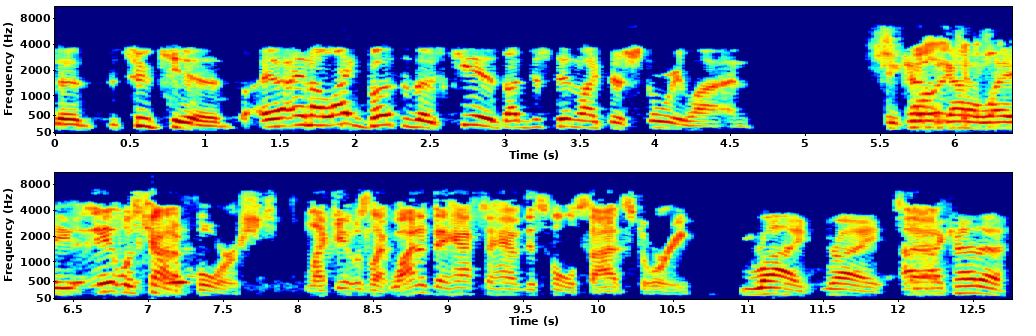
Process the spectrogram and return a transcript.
the the two kids, and, and I like both of those kids. I just didn't like their storyline. he kind Well, of got it, away. it was kind of forced. Like it was like, why did they have to have this whole side story? Right, right. So- I kind of,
